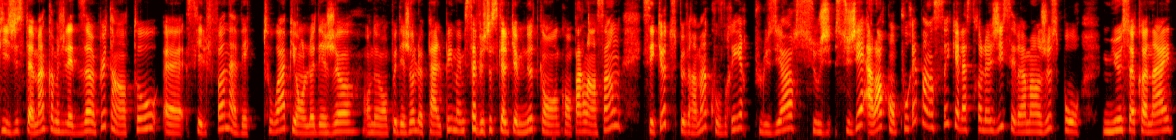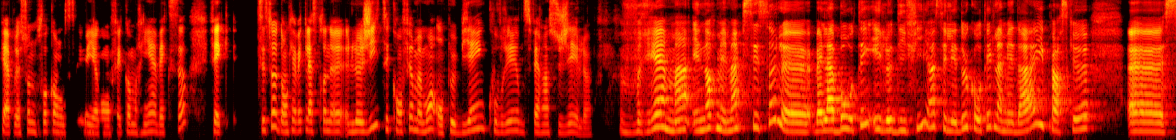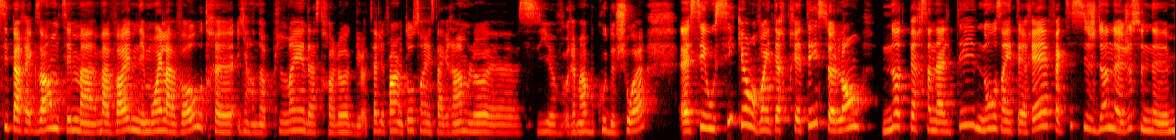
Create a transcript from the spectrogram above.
Puis justement, comme je le disais un peu tantôt, heu, ce qui est le fun avec toi, puis on l'a déjà on peut déjà le palper, même si ça fait juste quelques minutes qu'on parle ensemble, c'est que tu peux vraiment couvrir plusieurs suj sujets, alors qu'on pourrait penser que l'astrologie, c'est vraiment juste pour mieux se connaître, puis après ça, une fois qu'on le sait, mais on fait comme rien avec ça. Fait que c'est ça, donc avec l'astrologie, tu confirme-moi, on peut bien couvrir différents sujets, là. Vraiment, énormément. Puis c'est ça le ben, la beauté et le défi, hein, c'est les 2 côtés de la médaille parce que, heu, si par exemple, ma ma vibe n'est moins la vôtre, heu, il y en a plein d'astrologues, allez faire un tour sur Instagram, là, heu, s'il y a vraiment beaucoup de choix. C'est aussi qu'on va interpréter selon notre personnalité, nos intérêts. Fait si je donne, juste une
